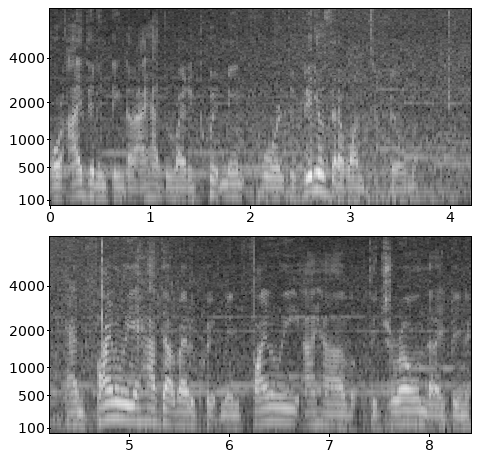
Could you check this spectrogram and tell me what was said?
or I didn't think that I had the right equipment for the videos that I wanted to film. And finally I have that right equipment. Finally I have the drone that I've been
